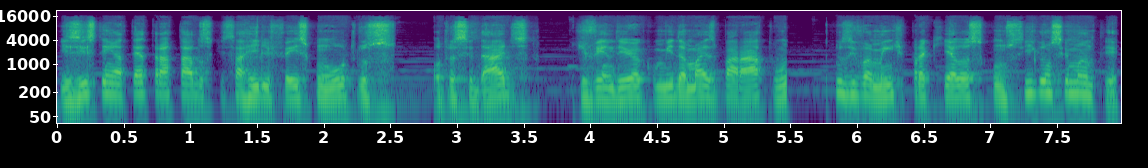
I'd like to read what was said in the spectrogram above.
Existem até tratados que Sahili fez com outros, outras cidades de vender a comida mais barato exclusivamente para que elas consigam se manter.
